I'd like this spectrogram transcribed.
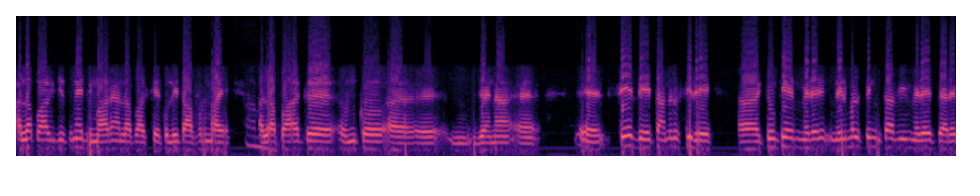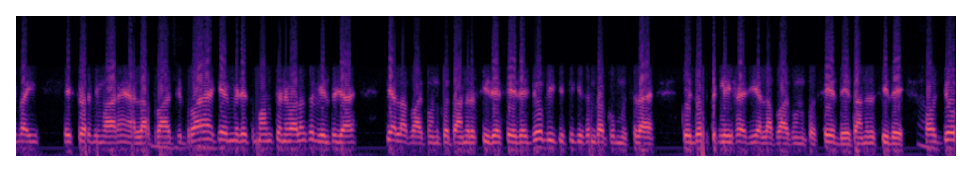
اللہ پاک جتنے بیمار ہیں اللہ پاک سے کلی تا فرمائے۔ اللہ پاک ان کو جو ہے نا سے دے تندرستی دے۔ کیونکہ میرے نرمل سنگھ صاحب بھی میرے پیارے بھائی اس طرح بیمار ہیں۔ اللہ پاک دعا ہے کہ میرے تمام سننے والوں سے بھی التجا کہ اللہ پاک ان کو تندرستی دے سے دے جو بھی کسی قسم کا کوئی مسئلہ ہے کوئی دکھ تکلیف ہے جی اللہ پاک ان کو صحت دے تندرستی دے۔ ہاں۔ اور جو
